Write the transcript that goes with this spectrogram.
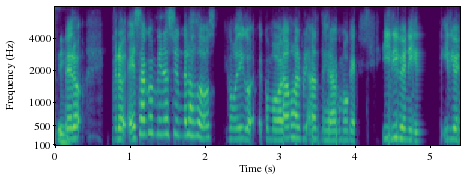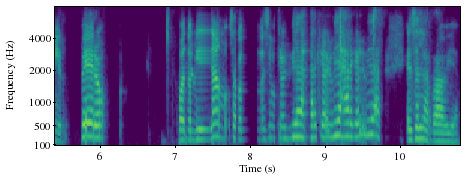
Pero, pero esa combinación de las dos, como digo, como hablábamos antes, era como que ir y venir, ir y venir. Pero cuando olvidamos, o sea, cuando decimos que olvidar, que olvidar, que olvidar, esa es la rabia.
